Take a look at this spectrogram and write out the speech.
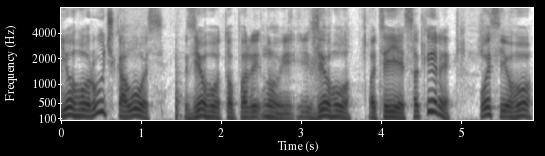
його ручка, ось з його топори, ну, з його оцієї сокири, ось його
